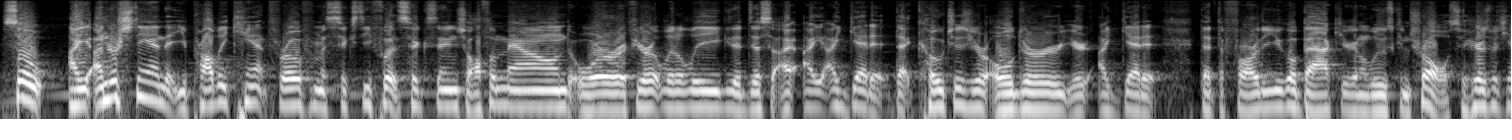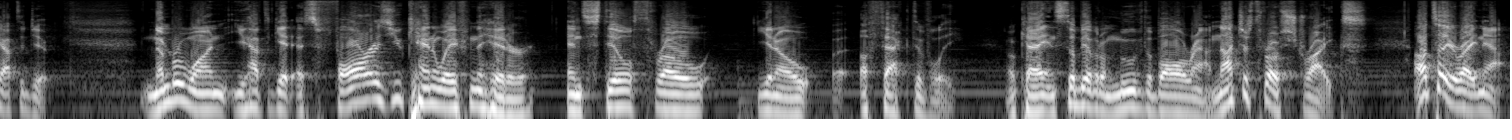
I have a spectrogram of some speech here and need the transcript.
So I understand that you probably can't throw from a 60 foot six inch off a mound, or if you're at little league, that dis- I, I, I get it. That coaches, you're older. You're, I get it. That the farther you go back, you're going to lose control. So here's what you have to do. Number one, you have to get as far as you can away from the hitter and still throw, you know, effectively. Okay, and still be able to move the ball around, not just throw strikes. I'll tell you right now,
